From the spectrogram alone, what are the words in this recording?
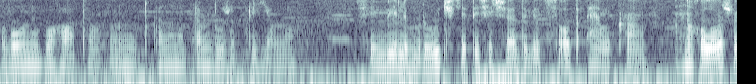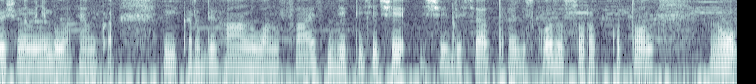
Вовни багато. Тканина прям дуже приємна. Ці білі брючки 1900 МК. Наголошую, що на мені була МК. І кардиган One Size 2060 віскоза 40 котон. Ну,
